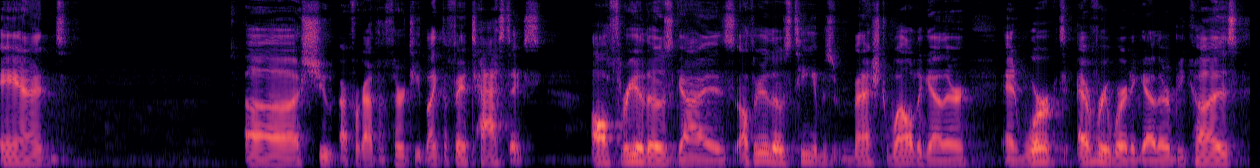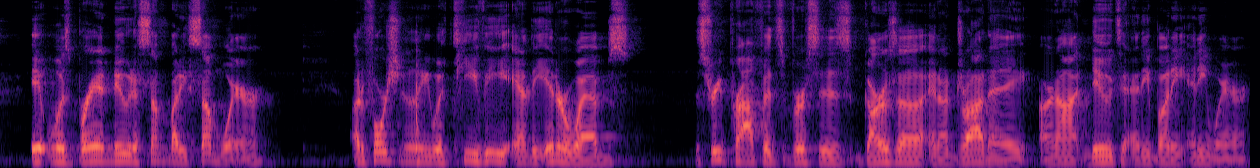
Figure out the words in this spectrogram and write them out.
and uh, shoot, I forgot the third team, like the Fantastics all three of those guys, all three of those teams meshed well together and worked everywhere together because it was brand new to somebody somewhere. Unfortunately, with TV and the interwebs, the Street Profits versus Garza and Andrade are not new to anybody anywhere.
